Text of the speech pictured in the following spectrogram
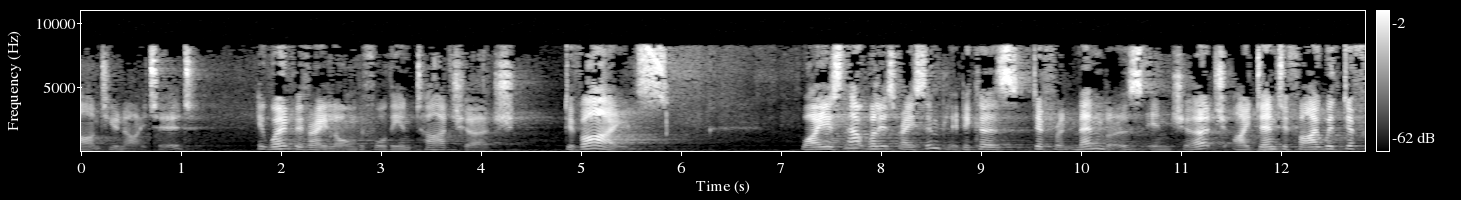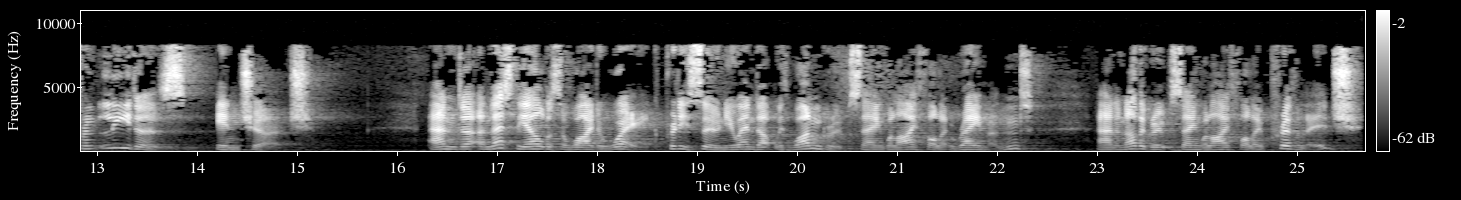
aren't united, it won't be very long before the entire church divides. Why is that? Well, it's very simply because different members in church identify with different leaders in church. And uh, unless the elders are wide awake, pretty soon you end up with one group saying, well, I follow Raymond, and another group saying, well, I follow privilege.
